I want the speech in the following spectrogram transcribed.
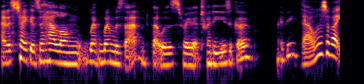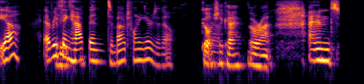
And it's taken so how long when when was that? That was probably about 20 years ago, maybe? That was about yeah. Everything happened about 20 years ago. Gosh, yeah. okay. All right. And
